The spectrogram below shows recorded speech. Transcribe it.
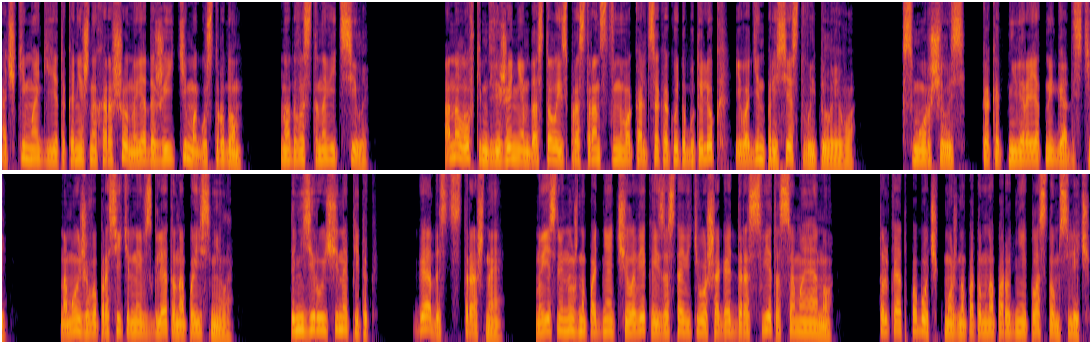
Очки магии — это, конечно, хорошо, но я даже идти могу с трудом. Надо восстановить силы. Она ловким движением достала из пространственного кольца какой-то бутылек и в один присест выпила его. Сморщилась, как от невероятной гадости. На мой же вопросительный взгляд она пояснила. Тонизирующий напиток. Гадость страшная. Но если нужно поднять человека и заставить его шагать до рассвета, самое оно. Только от побочек можно потом на пару дней пластом слечь.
